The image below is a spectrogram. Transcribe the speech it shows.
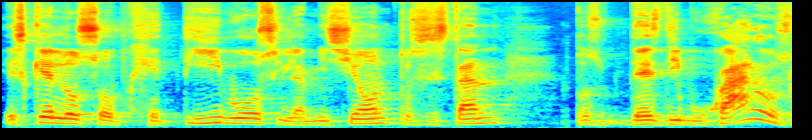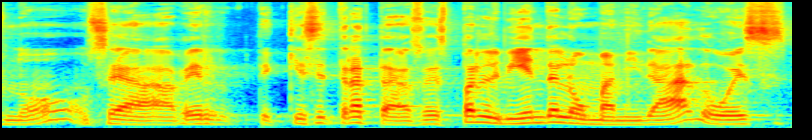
es que los objetivos y la misión pues están pues, desdibujados, ¿no? O sea, a ver, ¿de qué se trata? O ¿es para el bien de la humanidad o es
